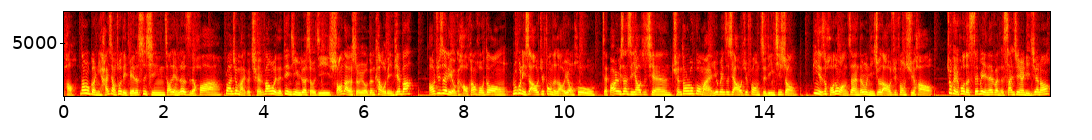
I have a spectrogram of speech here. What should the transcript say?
好，那如果你还想做点别的事情，找点乐子的话，不然就买个全方位的电竞娱乐手机，爽打个手游跟看我的影片吧。ROG 这里有个好康活动，如果你是 ROG Phone 的老用户，在八月三十一号之前全通路购买右边这些 ROG Phone 指定机种，并且是活动网站登录你旧的 ROG Phone 序号，就可以获得 Seven Eleven 的三千元礼券哦。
